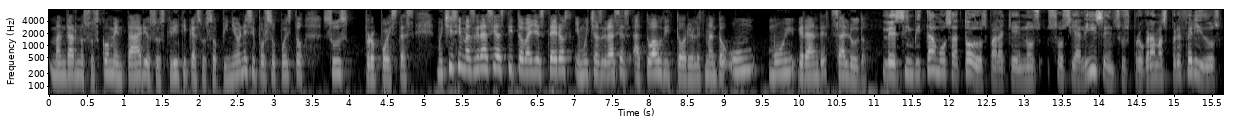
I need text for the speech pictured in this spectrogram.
mandarnos sus comentarios, sus críticas, sus opiniones y por supuesto sus propuestas. Muchísimas gracias Tito Ballesteros y muchas gracias a tu auditorio. Les mando un muy grande saludo. Les invitamos a todos para que nos socialicen sus programas preferidos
